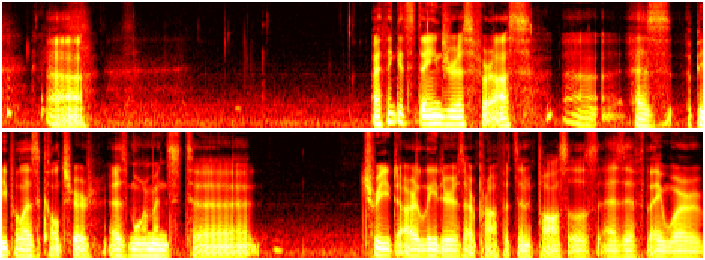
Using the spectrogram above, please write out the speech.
uh, I think it's dangerous for us uh, as a people, as a culture, as Mormons, to treat our leaders, our prophets and apostles, as if they were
